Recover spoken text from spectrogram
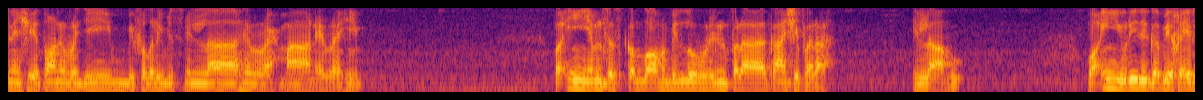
من الشيطان الرجيم. بفضل بسم الله الرحمن الرحيم. وإن يمسسك الله بالضر فلا كاشف له إلا هو. وإن يريدك بخير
